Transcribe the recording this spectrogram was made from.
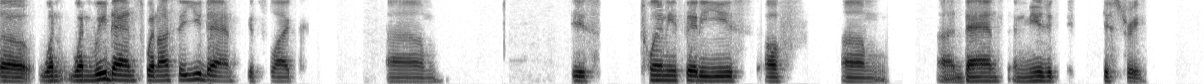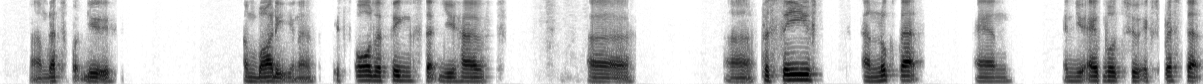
so when when we dance, when I see you dance, it's like um, is 20, 30 years of um, uh, dance and music history. Um, that's what you embody. You know, it's all the things that you have uh, uh, perceived and looked at, and and you're able to express that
